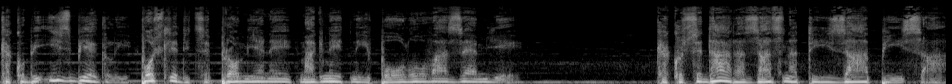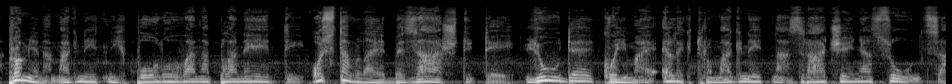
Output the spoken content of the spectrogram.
kako bi izbjegli posljedice promjene magnetnih polova zemlje. Kako se da razaznati iz zapisa, promjena magnetnih polova na planeti ostavila je bez zaštite ljude kojima je elektromagnetna zračenja sunca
